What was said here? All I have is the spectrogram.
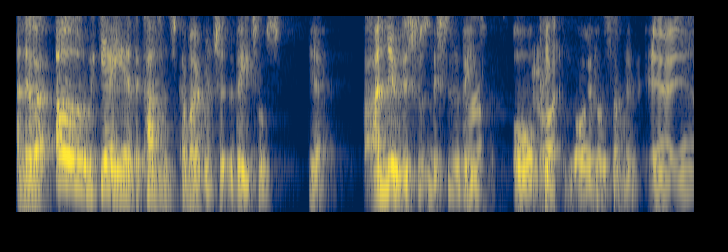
and they're like, oh, yeah, yeah, the cousins come over and took the Beatles. Yeah. I knew this was missing the Beatles or Pink Right. Floyd or something. Yeah, yeah.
